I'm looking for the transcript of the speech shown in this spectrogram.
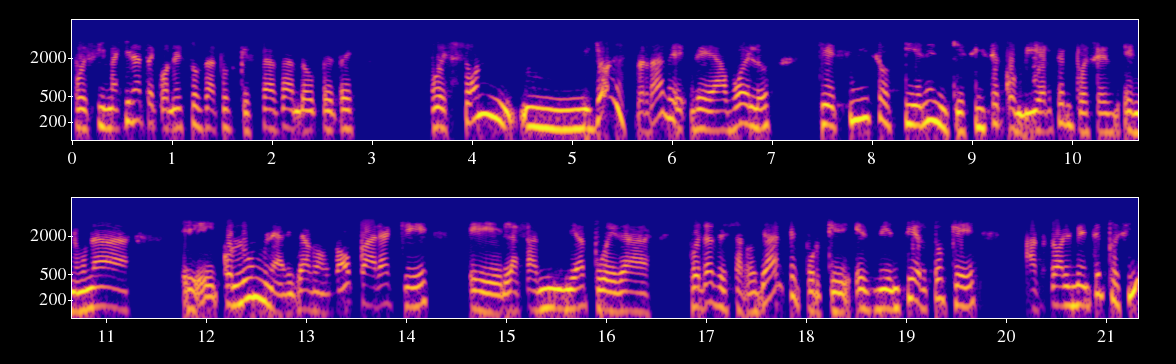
pues imagínate con estos datos que estás dando, Pepe, pues son millones, ¿verdad? De, abuelos que sí sostienen y que sí se convierten pues en, una eh, columna, digamos, ¿no? Para que eh, la familia pueda pueda desarrollarse, porque es bien cierto que actualmente, pues sí,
